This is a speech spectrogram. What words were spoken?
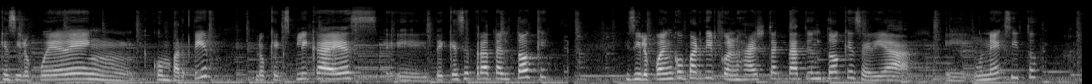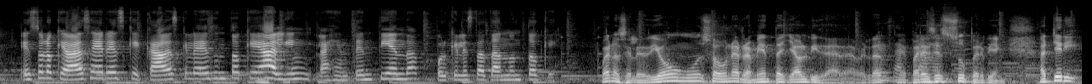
que si lo pueden compartir, lo que explica es eh, de qué se trata el toque. Y si lo pueden compartir con el hashtag Date un toque sería eh, un éxito. Esto lo que va a hacer es que cada vez que le des un toque a alguien, la gente entienda por qué le estás dando un toque. Bueno, se le dio un uso a una herramienta ya olvidada, ¿verdad? Me parece súper bien. Jerry,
